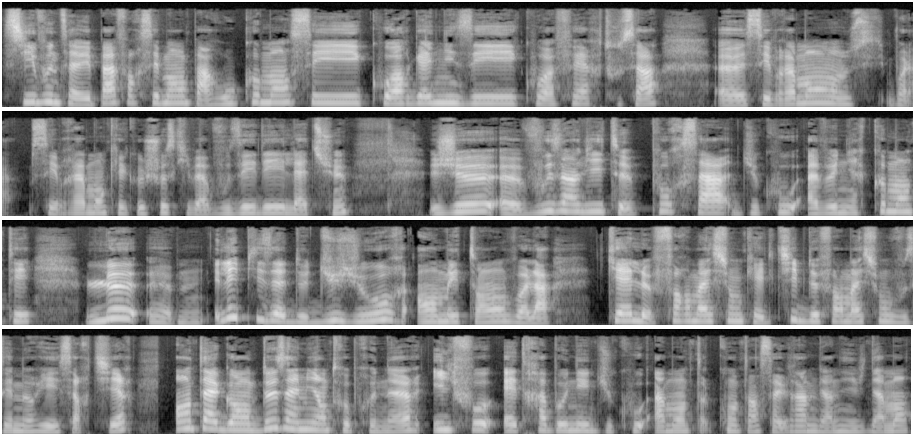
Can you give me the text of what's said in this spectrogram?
Si vous ne savez pas forcément par où commencer, quoi organiser, quoi faire, tout ça, euh, c'est vraiment, vraiment quelque chose qui va vous aider là-dessus. Je euh, vous invite pour ça, du coup, à venir commenter le euh, l'épisode du jour en mettant, voilà, quelle formation, quel type de formation vous aimeriez sortir. En taguant deux amis entrepreneurs, il faut être abonné du coup à mon compte Instagram bien évidemment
